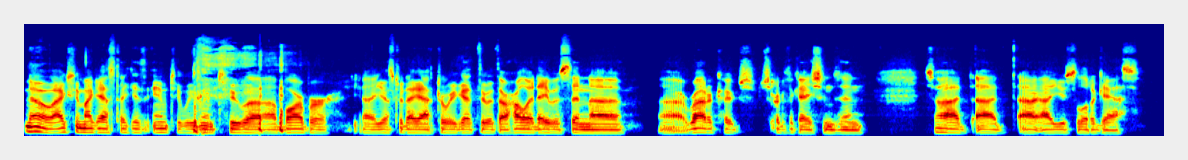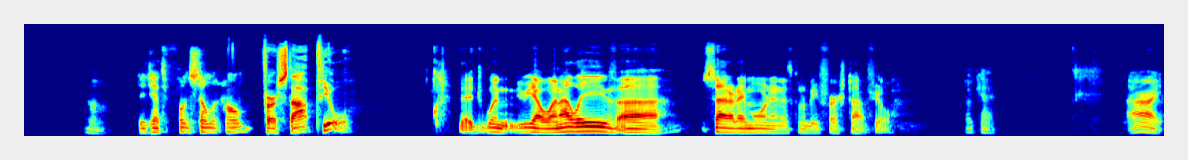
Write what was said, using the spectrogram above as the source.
No, actually, my gas tank is empty. We went to uh, Barber uh, yesterday after we got through with our Harley Davidson uh, uh, rider coach certifications, and so I, I I I used a little gas. Did you have to Flintstone at home? First stop, fuel. It- when yeah, when I leave uh, Saturday morning, it's going to be first stop fuel. Okay. All right.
